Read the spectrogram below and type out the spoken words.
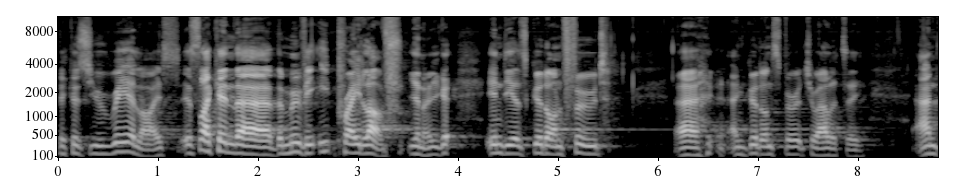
Because you realize, it's like in the, the movie Eat, Pray, Love. You know, you get India's good on food uh, and good on spirituality. And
